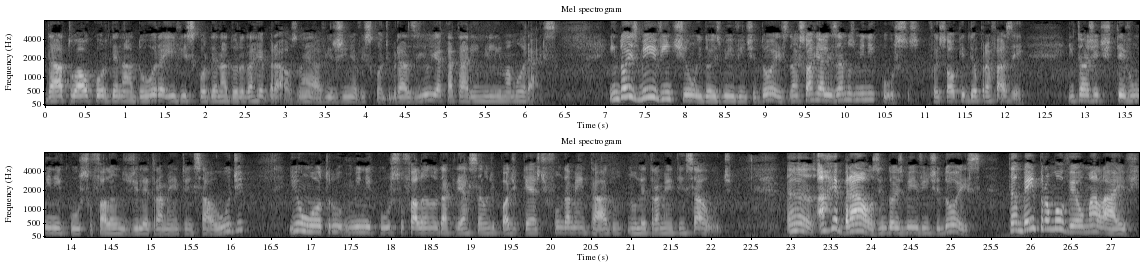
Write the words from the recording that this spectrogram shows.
da atual coordenadora e vice-coordenadora da Rebraus, né, a Virgínia Visconde Brasil e a Catarine Lima Moraes. Em 2021 e 2022, nós só realizamos minicursos, foi só o que deu para fazer. Então, a gente teve um minicurso falando de letramento em saúde e um outro minicurso falando da criação de podcast fundamentado no letramento em saúde. A Rebraus, em 2022, também promoveu uma live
